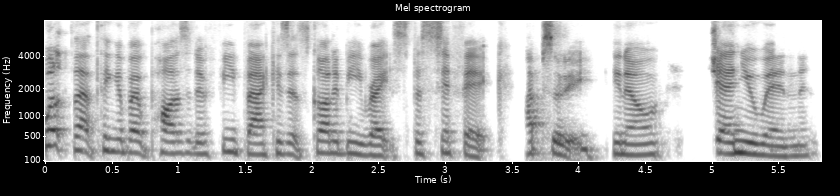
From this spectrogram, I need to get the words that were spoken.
well, that thing about positive feedback is it's got to be right specific. Absolutely. You know, genuine,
